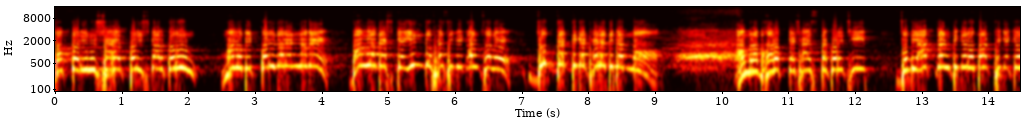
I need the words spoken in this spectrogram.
ডক্টর ইউনুস সাহেব পরিষ্কার করুন, মানবিক করিডোরের নামে বাংলাদেশকে ইন্দো প্যাসিফিক অঞ্চলে যুদ্ধের দিকে ঠেলে দিবেন না। আমরা ভারতকে সাহায্য করেছি, যদি আটলান্টিকের ওপার থেকে কেউ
